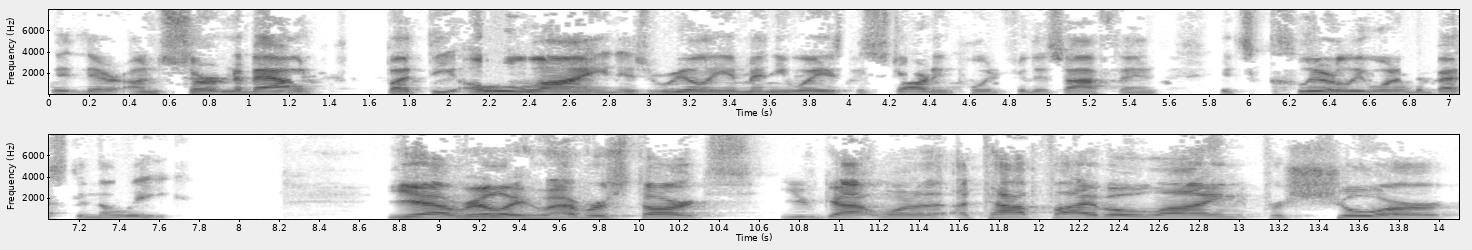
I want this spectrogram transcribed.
they're uncertain about. But the O line is really, in many ways, the starting point for this offense. It's clearly one of the best in the league. Yeah, really. Whoever starts, you've got one of a top five O line for sure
